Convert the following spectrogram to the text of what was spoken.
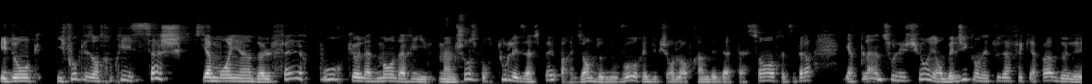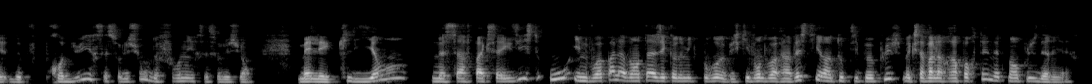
Et donc, il faut que les entreprises sachent qu'il y a moyen de le faire pour que la demande arrive. Même chose pour tous les aspects, par exemple, de nouveau, réduction de l'empreinte des data centers, etc. Il y a plein de solutions et en Belgique, on est tout à fait capable de, les, de produire ces solutions, de fournir ces solutions. Mais les clients ne savent pas que ça existe ou ils ne voient pas l'avantage économique pour eux, puisqu'ils vont devoir investir un tout petit peu plus, mais que ça va leur rapporter nettement plus derrière.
